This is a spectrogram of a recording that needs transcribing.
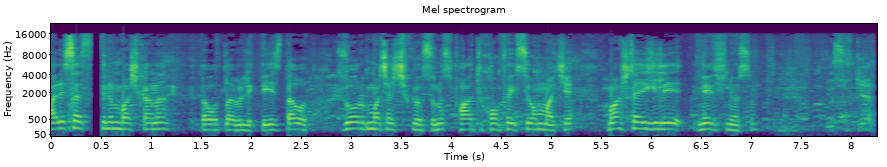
Ali Sesi'nin başkanı Davut'la birlikteyiz. Davut, zor bir maça çıkıyorsunuz. Fatih Konfeksiyon maçı. Maçla ilgili ne düşünüyorsun? Yusuf gel.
